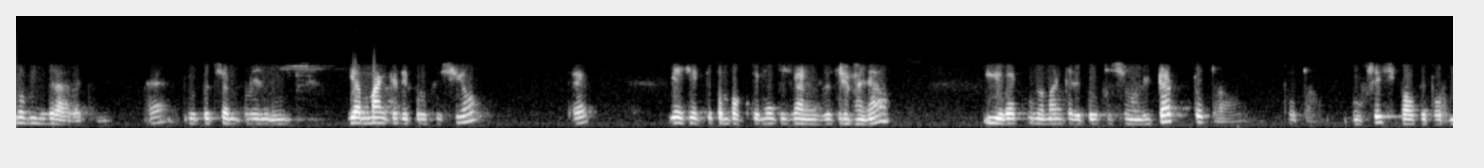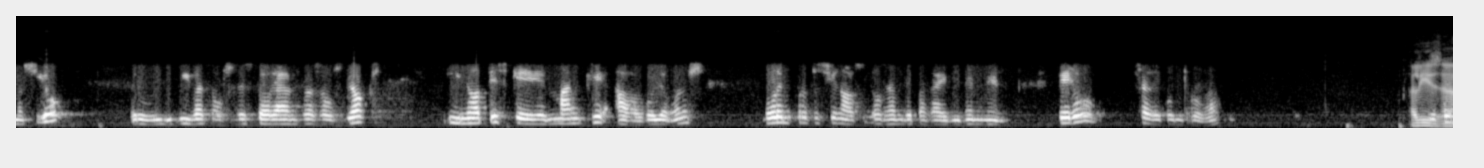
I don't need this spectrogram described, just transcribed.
no vindrà d'aquí. Eh? Jo, per exemple, hi ha manca de professió, eh? hi ha gent que tampoc té moltes ganes de treballar, i jo veig una manca de professionalitat total, total. No sé si falta formació, però hi vas als restaurants, vas als llocs, i notes que manca alguna cosa. Llavors, volem professionals, els han de pagar, evidentment, però s'ha de controlar. Elisa.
